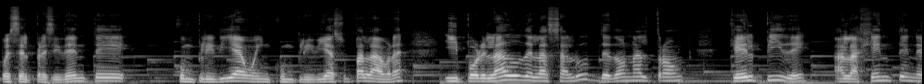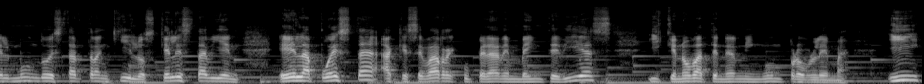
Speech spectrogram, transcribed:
pues el presidente cumpliría o incumpliría su palabra. Y por el lado de la salud de Donald Trump, que él pide a la gente en el mundo estar tranquilos, que él está bien. Él apuesta a que se va a recuperar en 20 días y que no va a tener ningún problema. Y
